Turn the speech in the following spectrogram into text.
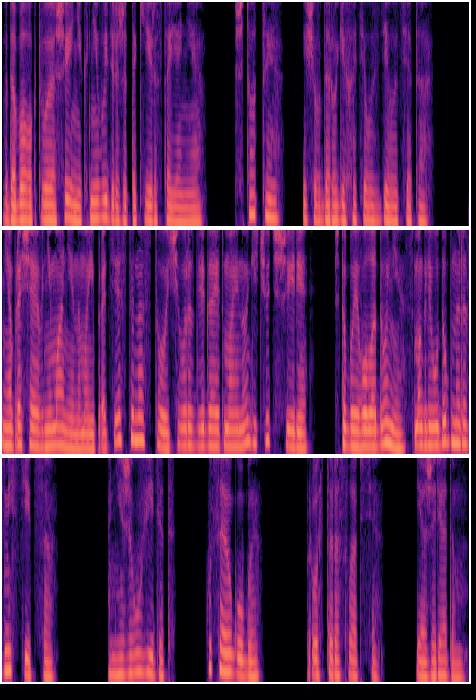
Вдобавок, твой ошейник не выдержит такие расстояния. Что ты еще в дороге хотел сделать это? Не обращая внимания на мои протесты, настойчиво раздвигает мои ноги чуть шире, чтобы его ладони смогли удобно разместиться. Они же увидят. Кусаю губы. Просто расслабься. Я же рядом.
